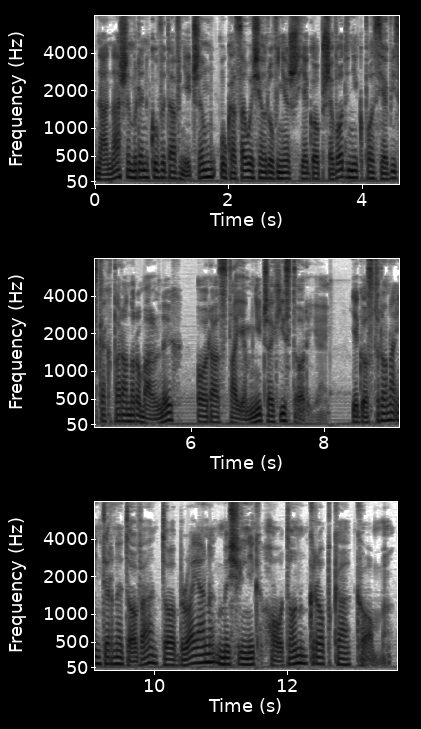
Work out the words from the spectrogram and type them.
Na naszym rynku wydawniczym ukazały się również jego przewodnik po zjawiskach paranormalnych oraz tajemnicze historie. Jego strona internetowa to brian-houghton.com.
